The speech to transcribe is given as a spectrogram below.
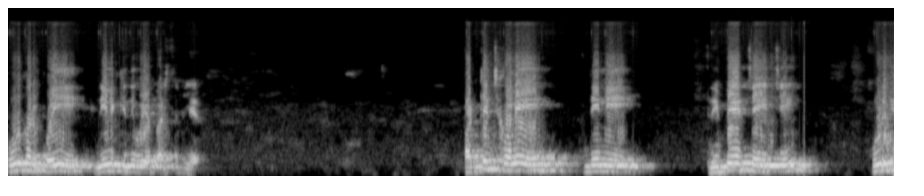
ఊరుకొని పోయి నీళ్ళు కింది పోయే పరిస్థితి లేదు. పట్టించుకొని దీన్ని రిపేర్ చేయించి పూడిక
